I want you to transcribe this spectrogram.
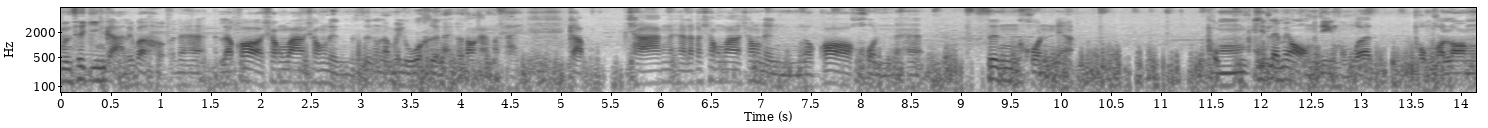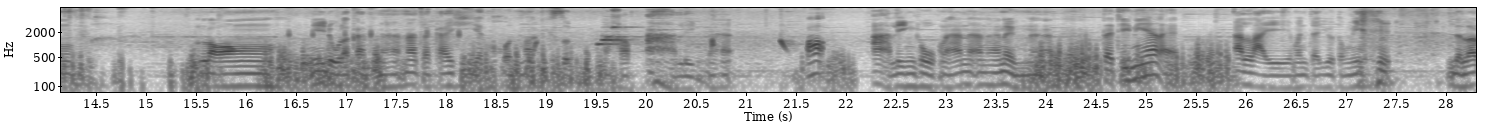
มันใช่กิ้งก่าหรือเปล่านะฮะ แล้วก็ช่องว่างช่องหนึ่ง ซึ่งเราไม่รู้ว่าคืออะไรเราต้องหามาใส่ กับช้างนะฮะ แล้วก็ช่องว่างช่องหนึ่ง แล้วก็คนนะฮะ ซึ่งคนเนี่ย ผมคิดอะไรไม่ออกจริง ผมว่าผมขอลอง ลองนี่ดูแล้วกันนะฮะ น่าจะใกล้เคียงคนมากที่สุดนะครับ อ่าลิงนะฮะเปาะอ่าลิงถูกนะฮะนะนะหนึ่งนะฮะ แต่ทีเนี้ยแหละ อะไรมันจะอยู่ตรงนี้ เดี๋ยวเรา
